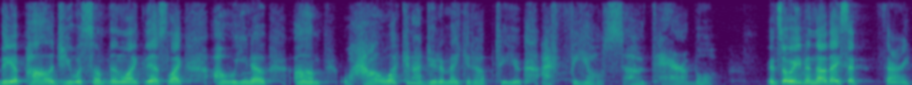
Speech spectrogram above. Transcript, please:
the apology was something like this like, oh, you know, um, how, what can I do to make it up to you? I feel so terrible. And so even though they said, sorry,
